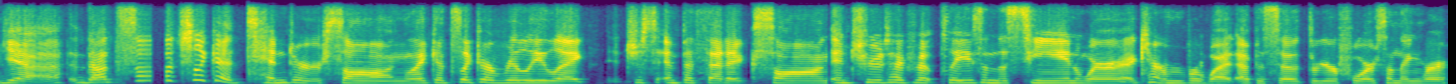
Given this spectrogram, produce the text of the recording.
Yeah, that's such like a tender song. Like it's like a really like just empathetic song. In True Detective, it plays in the scene where I can't remember what episode, three or four, something where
